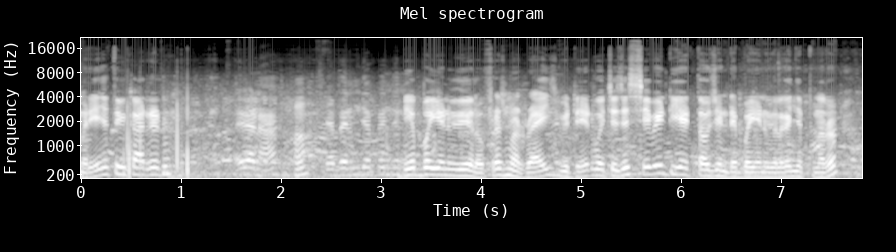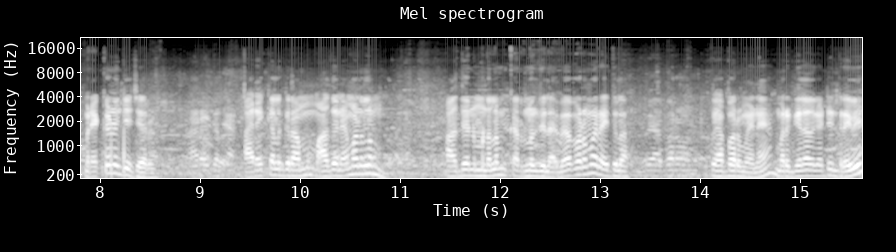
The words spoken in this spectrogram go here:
మరి ఏం చెప్తే ఈ కార్ రేటు? డెబ్బై ఎనిమిది వేలు. ఫ్రెండ్స్ మరి ప్రైస్ వీటి రేట్ వచ్చేసి సెవెంటీ ఎయిట్ థౌజండ్ డెబ్బై ఎనిమిది వేలుగా అని చెప్తున్నారు. మరి ఎక్కడి నుంచి వచ్చారు? అరేకల్ గ్రామం ఆదోనే మండలం. ఆదోని మండలం కర్నూలు జిల్లా. వ్యాపారమా రైతుల? వ్యాపారమేనా? మరి గెలాలు కట్టింటారు ఇవి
